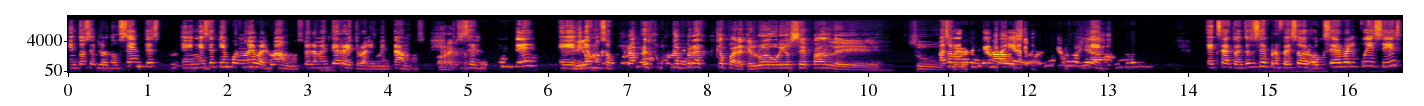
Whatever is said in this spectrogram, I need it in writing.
Entonces, los docentes en ese tiempo no evaluamos, solamente retroalimentamos. correcto. Entonces, el docente, eh, Digamos, digamos, es, una, es una práctica para que luego ellos sepan le, su... más o menos en qué han fallado. Exacto, entonces el profesor observa el quizzes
